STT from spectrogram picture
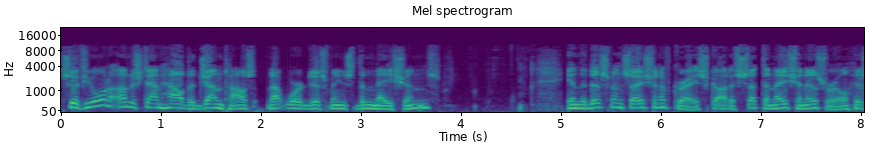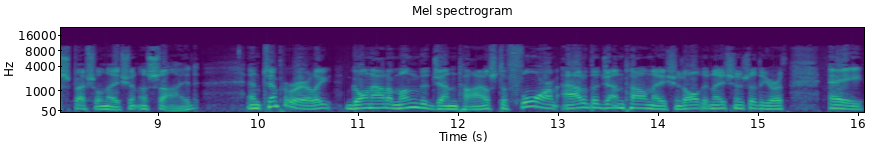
So if you want to understand how the Gentiles, that word just means the nations, in the dispensation of grace, God has set the nation Israel, his special nation, aside and temporarily gone out among the Gentiles to form out of the Gentile nations, all the nations of the earth, a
